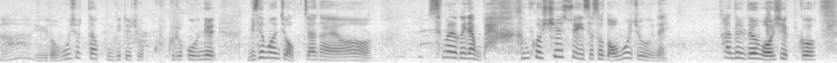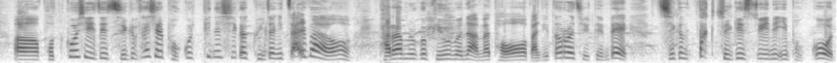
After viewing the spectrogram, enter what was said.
아 여기 너무 좋다 공기도 좋고 그리고 오늘 미세먼지 없잖아요 숨을 그냥 마음껏 쉴 수 있어서 너무 좋으네 하늘도 멋있고 아, 벚꽃이 이제 지금 사실 벚꽃 피는 시간 굉장히 짧아요. 바람 불고 비 오면 아마 더 많이 떨어질 텐데 지금 딱 즐길 수 있는 이 벚꽃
